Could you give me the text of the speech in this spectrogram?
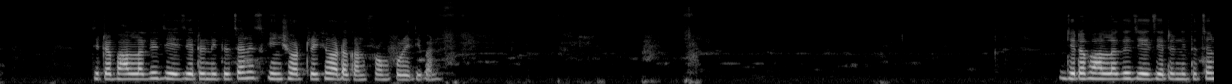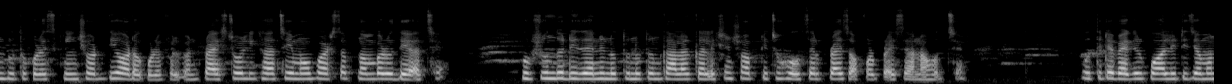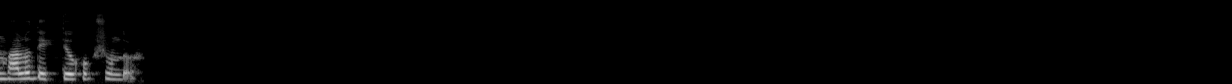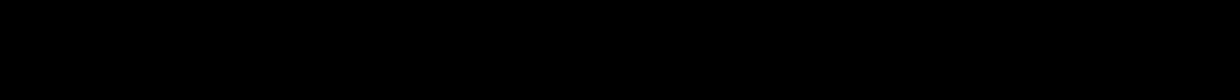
যেটা ভালো লাগে, যে যেটা নিতে চান স্ক্রিনশট রেখে অর্ডার কনফার্ম করে দিবেন। যেটা ভালো লাগে, যে যেটা নিতে চান, দ্রুত করে স্ক্রিনশট দিয়ে অর্ডার করে ফেলবেন। প্রাইসটাও লেখা আছে এবং হোয়াটসঅ্যাপ নাম্বারও দেওয়া আছে। খুব সুন্দর ডিজাইনের নতুন নতুন কালার কালেকশন সব কিছু হোলসেল প্রাইস অফার প্রাইসে আনা হচ্ছে। প্রতিটা ব্যাগের কোয়ালিটি যেমন ভালো, দেখতেও খুব সুন্দর।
